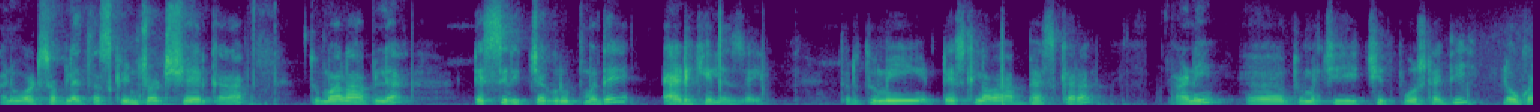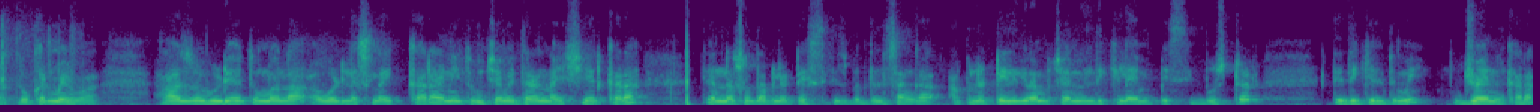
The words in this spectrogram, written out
आणि व्हॉट्सअपला याचा स्क्रीनशॉट शेअर करा. तुम्हाला आपल्या टेस्ट सिरीजच्या ग्रुपमध्ये ॲड केलं जाईल. तर तुम्ही टेस्ट लावा अभ्यास करा आणि तुमची इच्छित पोस्ट आहे ती लवकरात लवकर मिळवा. हा जो व्हिडिओ तुम्हाला आवडल्यास लाईक करा आणि तुमच्या मित्रांनाही शेअर करा. त्यांनासुद्धा आपल्या टेस्ट सिरीजबद्दल सांगा. आपलं टेलिग्राम चॅनल देखील एम पी सी बूस्टर ते देखील तुम्ही जॉईन करा.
